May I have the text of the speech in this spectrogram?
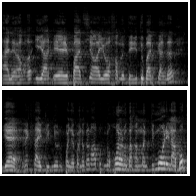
alors il y a des patients yoo xamante ni tubarkalla yee rek saa yu tiit ñëw poñe ko ne ko maa bëgg nga xoolal ba xam man ci moori laa bokk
